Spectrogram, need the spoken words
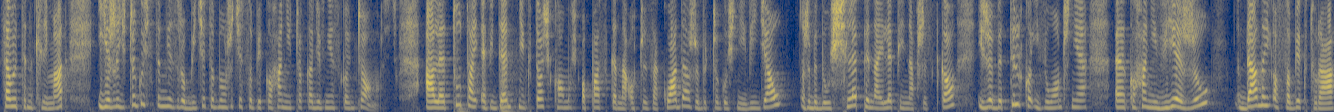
cały ten klimat i jeżeli czegoś z tym nie zrobicie, to możecie sobie, kochani, czekać w nieskończoność. Ale tutaj ewidentnie ktoś komuś opaskę na oczy zakłada, żeby czegoś nie widział, żeby był ślepy najlepiej na wszystko i żeby tylko i wyłącznie, e, kochani, wierzył danej osobie, która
